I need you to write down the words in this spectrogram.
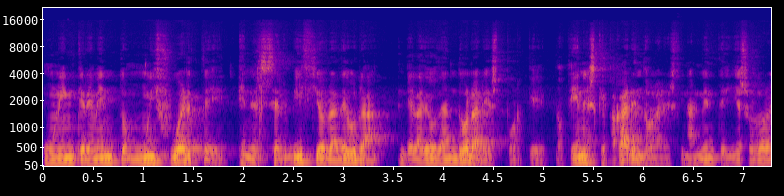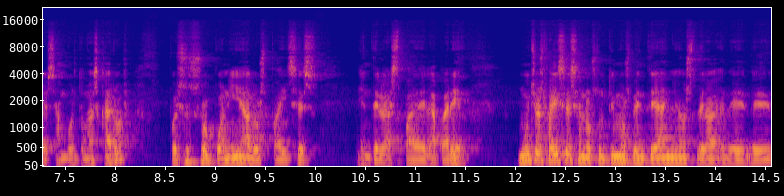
un incremento muy fuerte en el servicio de la deuda, de la deuda en dólares, porque lo tienes que pagar en dólares finalmente y esos dólares se han vuelto más caros, pues eso ponía a los países entre la espada y la pared. Muchos países en los últimos 20 años, de,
